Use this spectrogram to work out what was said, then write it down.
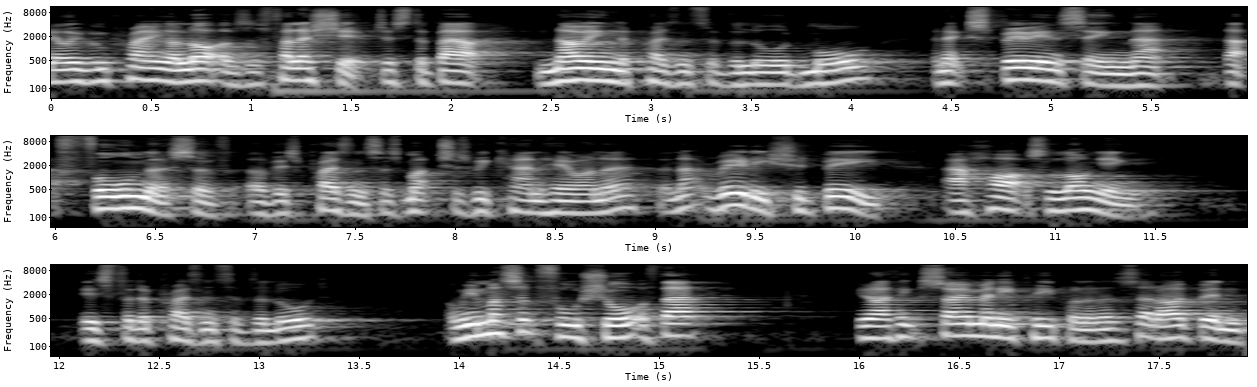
You know, we've been praying a lot as a fellowship just about knowing the presence of the Lord more and experiencing that, that fullness of, of His presence as much as we can here on earth. And that really should be our heart's longing, is for the presence of the Lord. And we mustn't fall short of that. You know, I think so many people, and as I said, I've been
